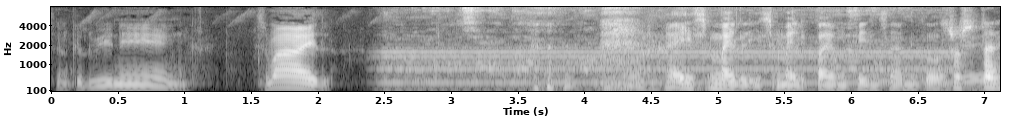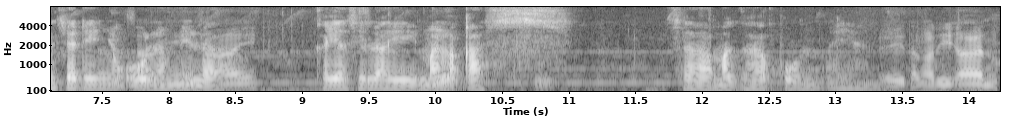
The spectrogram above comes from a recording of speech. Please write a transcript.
Uncle Winning. Smile. Ay, smile, smile pa yung pinsan ko. Sustansya din yung ulam nila. Ay, Kaya sila ay malakas sa maghapon. Ayan. Eh, tanghalian.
